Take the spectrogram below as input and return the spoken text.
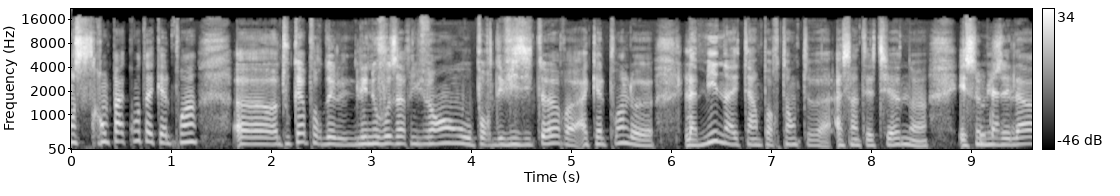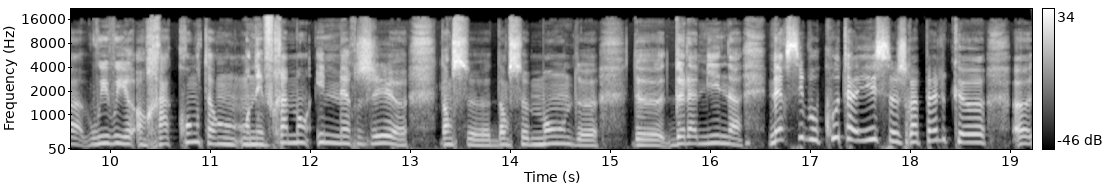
on se rend pas compte à quel point, euh, en tout cas pour des- les nouveaux arrivants ou pour des visiteurs, à quel point le, la mine a été importante à Saint-Étienne. Et ce musée-là, oui, oui, on raconte, on, on est vraiment immergé euh, dans ce dans ce monde de de la mine. Merci beaucoup, Thaïs. Je rappelle que euh,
